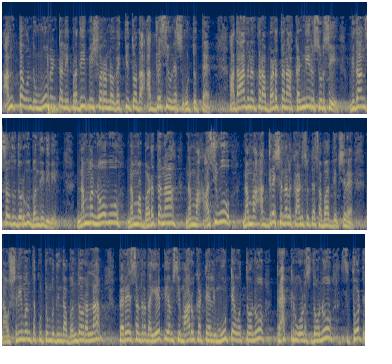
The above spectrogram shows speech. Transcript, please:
ಅಂತ ಒಂದು ಮೂಮೆಂಟ್ ಅಲ್ಲಿ ಪ್ರದೀಪ್ ಈಶ್ವರ್ ಅನ್ನೋ ವ್ಯಕ್ತಿತ್ವದ ಅಗ್ರೆಸಿವ್ನೆಸ್ ಹುಟ್ಟುತ್ತೆ. ಅದಾದ ನಂತರ ಬಡತನ ಕಣ್ಣೀರು ಸುರಿಸಿ ವಿಧಾನಸೌಧದವರೆಗೂ ಬಂದಿದ್ದೀವಿ. ನಮ್ಮ ನೋವು, ನಮ್ಮ ಬಡತನ, ನಮ್ಮ ಹಸಿವು, ನಮ್ಮ ಅಗ್ರೆಷನ್ ಅಲ್ಲಿ ಕಾಣಿಸುತ್ತೆ ಸಭಾಧ್ಯಕ್ಷರೇ. ನಾವು ಶ್ರೀಮಂತ ಕುಟುಂಬದಿಂದ ಬಂದವರಲ್ಲ. ಪೆರೇಸಂದ್ರದ ಎಪಿಎಂಸಿ ಮಾರುಕಟ್ಟೆಯಲ್ಲಿ ಮೂಟೆ ಒತ್ತೋನು ಟ್ರ್ಯಾಕ್ಟರ್ ಓಡಿಸಿದವನು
